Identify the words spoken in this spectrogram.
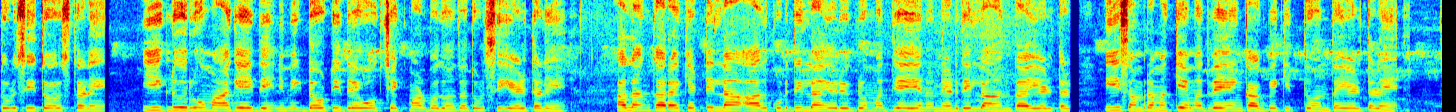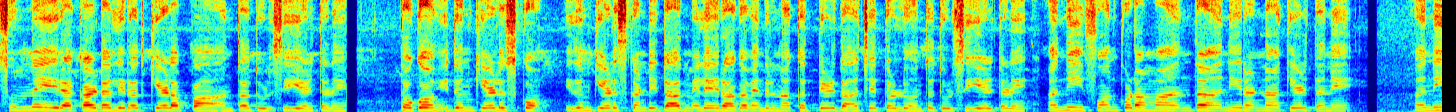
ತುಳಸಿ ತೋರಿಸ್ತಾಳೆ. ಈಗಲೂ ರೂಮ್ ಹಾಗೇ ಇದೆ. ನಿಮಗೆ ಡೌಟ್ ಇದ್ದರೆ ಹೋಗಿ ಚೆಕ್ ಮಾಡ್ಬೋದು ಅಂತ ತುಳಸಿ ಹೇಳ್ತಾಳೆ. ಅಲಂಕಾರ ಕೆಟ್ಟಿಲ್ಲ, ಹಾಲು ಕುಡ್ದಿಲ್ಲ ಇವರಿಬ್ಬರು ಮಧ್ಯೆ ಏನು ನಡೆದಿಲ್ಲ ಅಂತ ಹೇಳ್ತಾಳೆ. ಈ ಸಂಭ್ರಮಕ್ಕೆ ಮದುವೆ ಹೆಂಗಾಗಬೇಕಿತ್ತು ಅಂತ ಹೇಳ್ತಾಳೆ. ಸುಮ್ಮನೆ ಈ ರೆಕಾರ್ಡಲ್ಲಿರೋದು ಕೇಳಪ್ಪ ಅಂತ ತುಳಸಿ ಹೇಳ್ತಾಳೆ. ತಗೋ ಇದನ್ನ ಕೇಳಿಸ್ಕೊ. ಇದನ್ನು ಕೇಳಿಸ್ಕೊಂಡಿದ್ದಾದ್ಮೇಲೆ ರಾಘವೇಂದ್ರನ ಕತ್ತಿಡ್ದು ಆಚೆ ತಳ್ಳು ಅಂತ ತುಳಸಿ ಹೇಳ್ತಾಳೆ. ಅನಿ ಫೋನ್ ಕೊಡಮ್ಮ ಅಂತ ಅನಿರಣ್ಣ ಕೇಳ್ತಾನೆ. ಅನಿ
